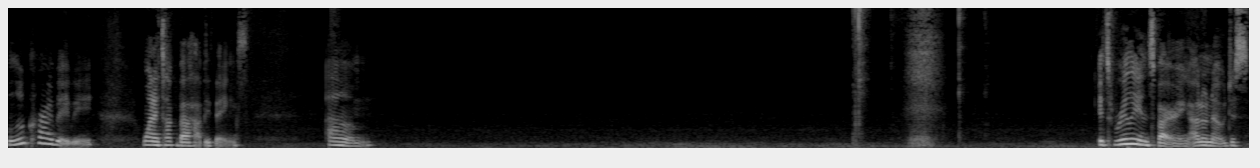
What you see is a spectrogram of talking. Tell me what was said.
a little crybaby when I talk about happy things. Um, it's really inspiring. I don't know, just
